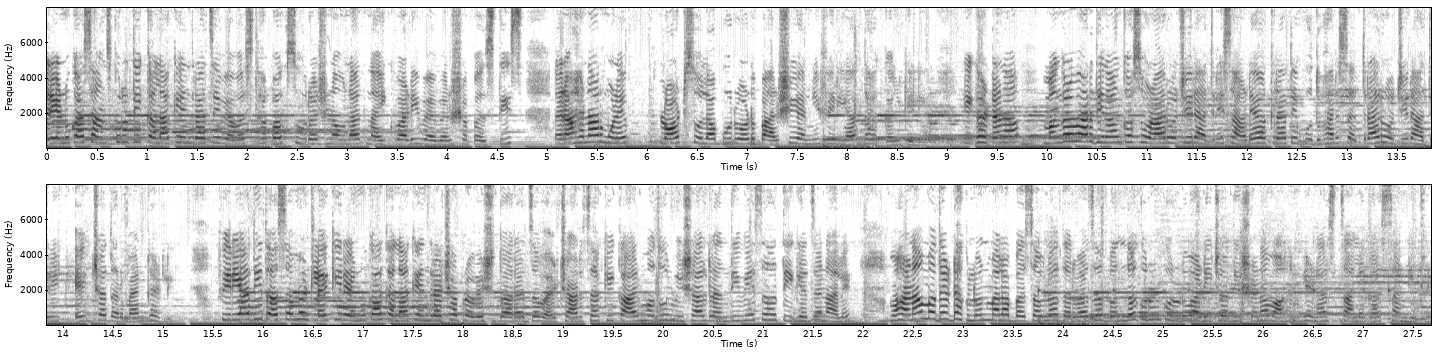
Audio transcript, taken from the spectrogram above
रेणुका सांस्कृतिक कला केंद्राचे व्यवस्थापक सूरज नवनाथ नाईकवाडी वयवर्ष पस्तीस राहणार मुळे प्लॉट सोलापूर रोड बार्शी यांनी फिर्याद दाखल केली. ही घटना मंगळवार दिनांक सोळा रोजी रात्री साडे अकरा ते बुधवार सतरा रोजी रात्री एकच्या दरम्यान घडली. फिर्यादीत असं म्हटलंय की रेणुका कला केंद्राच्या प्रवेशद्वाराजवळ चारचाकी कारमधून विशाल रणदिवेसह तिघे जण आले. वाहनामध्ये ढकलून मला बसवलं दरवाजा बंद करून कुर्डुवाडीच्या दिशेनं वाहन घेण्यास चालकास सांगितले.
